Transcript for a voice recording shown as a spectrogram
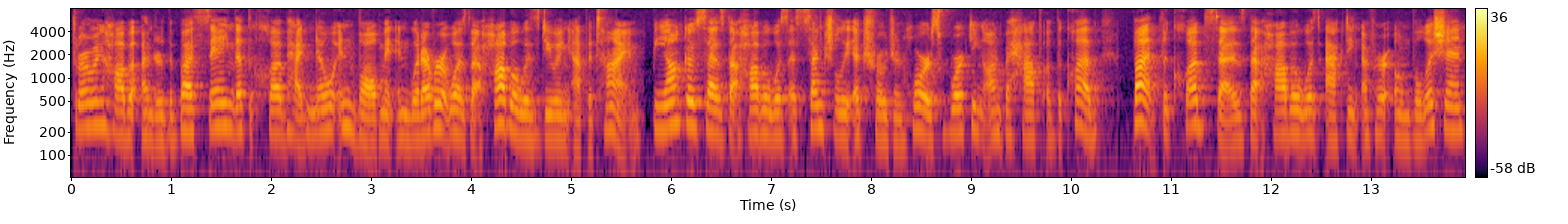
throwing Habba under the bus, saying that the club had no involvement in whatever it was that Habba was doing at the time. Bianco says that Habba was essentially a Trojan horse working on behalf of the club, but the club says that Habba was acting of her own volition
